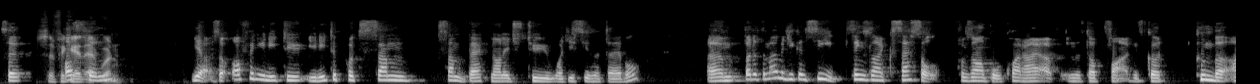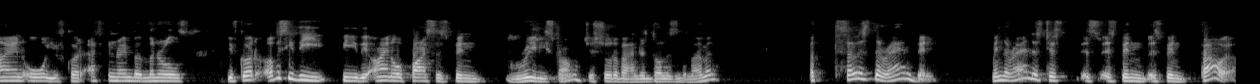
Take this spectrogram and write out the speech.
So So forget that one. yeah, so often you need to you need to put some some back knowledge to what you see on the table. Um, but at the moment, you can see things like Sasol, for example, quite high up in the top five. You've got Kumba iron ore, you've got African Rainbow Minerals, you've got obviously the the, the iron ore price has been really strong, just short of hundred dollars at the moment. But so has the rand been. I mean, the rand has just it's, it's been it's been power.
